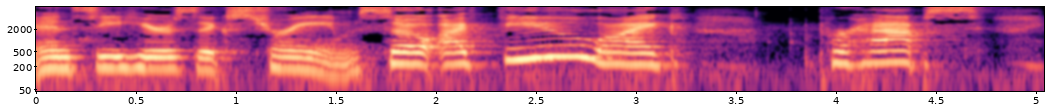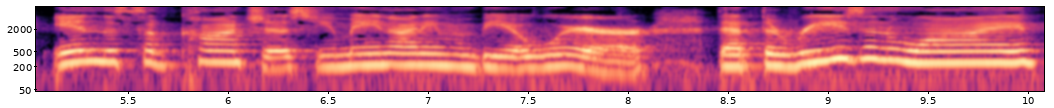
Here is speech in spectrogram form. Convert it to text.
and see here's the extreme. So I feel like perhaps in the subconscious, you may not even be aware that the reason why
